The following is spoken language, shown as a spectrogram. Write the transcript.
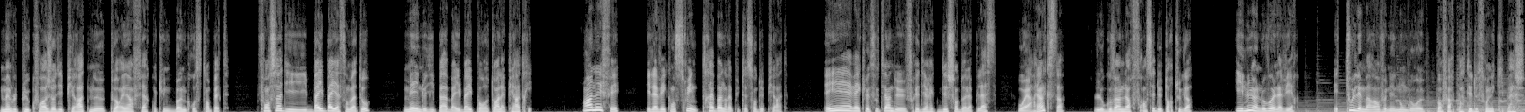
même le plus courageux des pirates ne peut rien faire contre une bonne grosse tempête. François dit bye bye à son bateau, mais il ne dit pas bye bye pour autant à la piraterie. En effet, il avait construit une très bonne réputation de pirate. Et avec le soutien de Frédéric Deschamps de la Place, ouais, rien que ça, le gouverneur français de Tortuga, il eut un nouveau navire, et tous les marins venaient nombreux pour faire partie de son équipage.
